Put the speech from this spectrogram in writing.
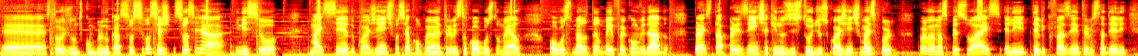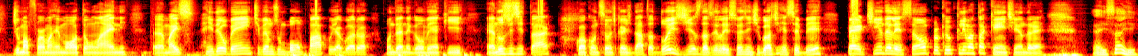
É, estou junto com Bruno Cassus. Se você, se você já iniciou mais cedo com a gente, você acompanhou a entrevista com Augusto Melo. O Augusto Melo também foi convidado para estar presente aqui nos estúdios com a gente, mas por problemas pessoais ele teve que fazer a entrevista dele de uma forma remota, online. É, mas rendeu bem, tivemos um bom papo e agora o André Negão vem aqui é, nos visitar com a condição de candidato a dois dias das eleições. A gente gosta de receber pertinho da eleição porque o clima tá quente, hein, André? É isso aí.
